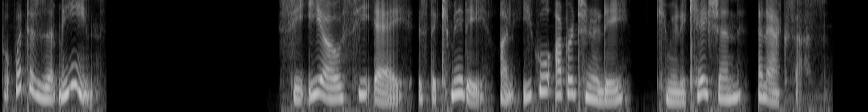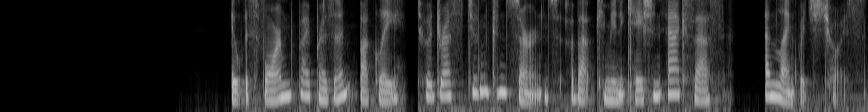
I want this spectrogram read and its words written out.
But what does it mean? CEOCA is the Committee on Equal Opportunity, Communication, and Access. It was formed by President Buckley to address student concerns about communication access and language choice.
